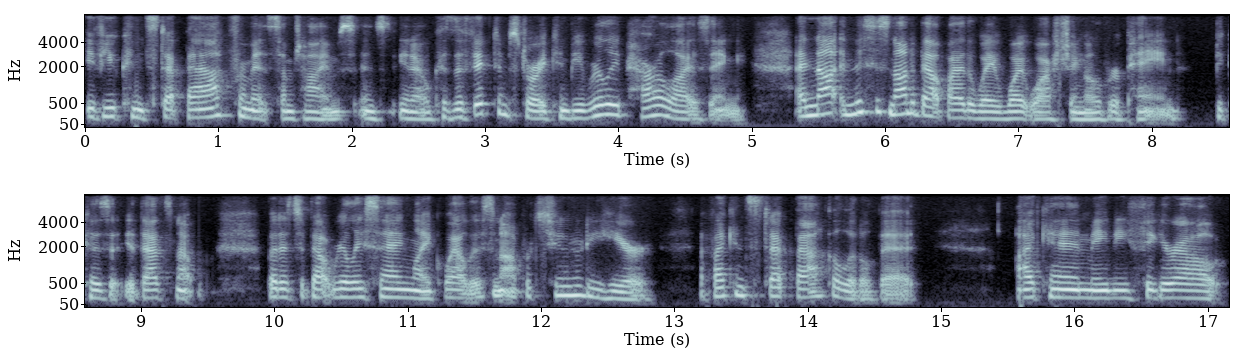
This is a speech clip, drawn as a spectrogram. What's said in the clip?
if you can step back from it sometimes and you know because the victim story can be really paralyzing and not and this is not about by the way whitewashing over pain because it, that's not but it's about really saying like wow there's an opportunity here if I can step back a little bit, I can maybe figure out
